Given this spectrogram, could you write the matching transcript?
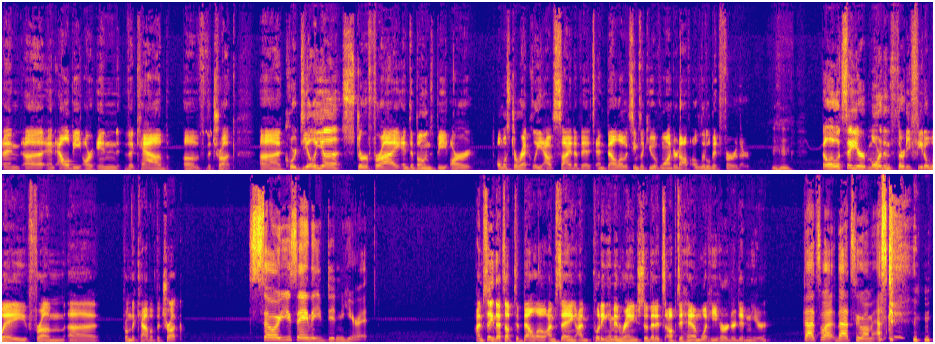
and uh, and Albie are in the cab of the truck. Uh, Cordelia, Stir Fry, and DeBonesby are almost directly outside of it, and Bello. It seems like you have wandered off a little bit further. Mm-hmm. Bello, let's say you're more than thirty feet away from uh, from the cab of the truck. So are you saying that you didn't hear it? I'm saying that's up to Bello. I'm saying I'm putting him in range so that it's up to him what he heard or didn't hear. That's what that's who I'm asking.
